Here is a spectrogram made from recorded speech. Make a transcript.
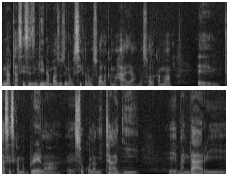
na taasisi zingine ambazo zinahusika na masuala kama haya, masuala kama e, taasisi kama BRELA, e, soko la mitaji, e, bandari,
